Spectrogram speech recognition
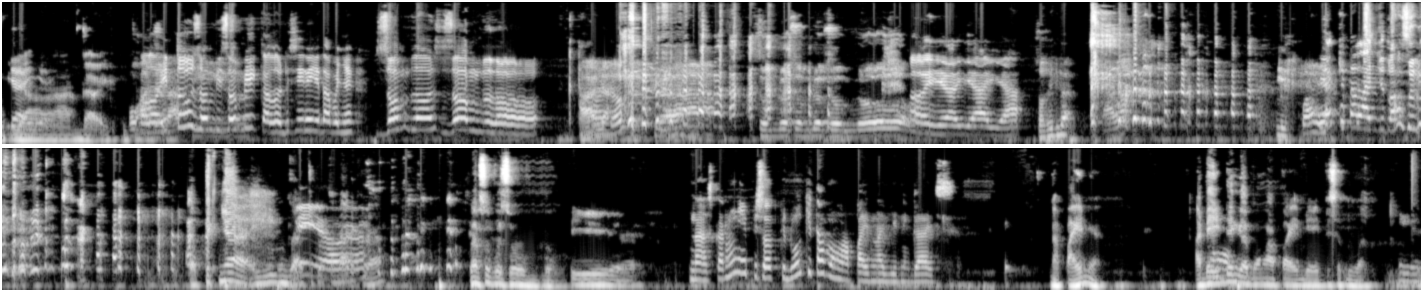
Iya, iya. nggak gitu Oh, Kalau itu lagi. zombie-zombie, kalau di sini kita banyak zomblo, zomblo. Ada. Zomblo, zomblo, zomblo. Oh iya iya iya. Sorry mbak. Salah. Lupa Ya ya. kita lanjut langsung itu. topiknya ini nggak cukup Iya. menarik ya langsung ke zombie Iya. Nah sekarang ini episode kedua kita mau ngapain lagi nih guys? ngapain ya ada Oh. ide nggak mau ngapain di episode 2 Iya.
